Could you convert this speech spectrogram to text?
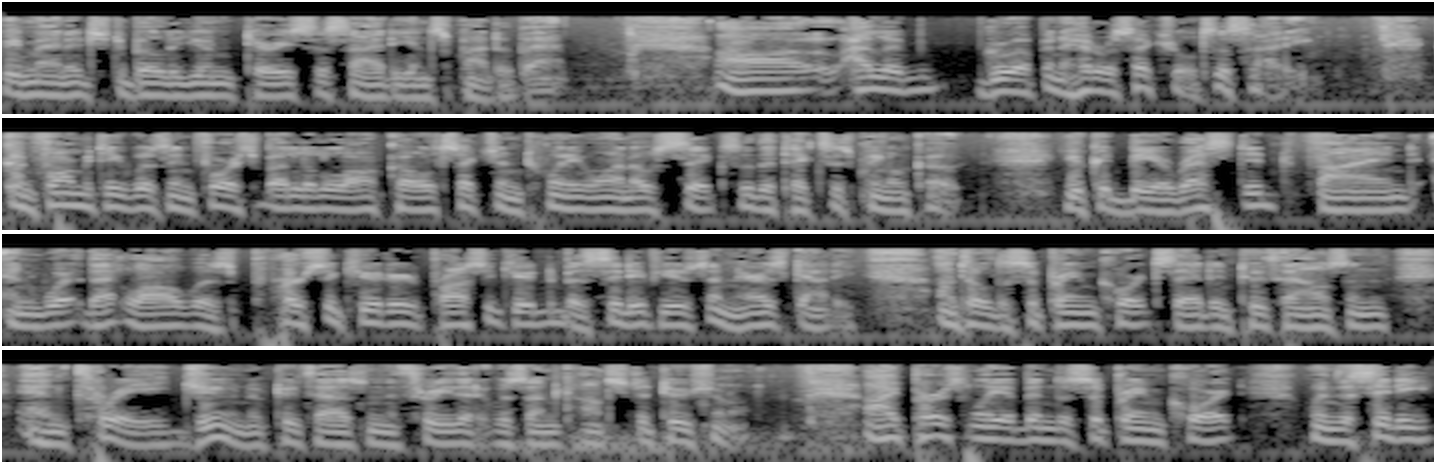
We managed to build a unitary society in spite of that. Uh, I lived, grew up in a heterosexual society. Conformity was enforced by a little law called Section 2106 of the Texas Penal Code. You could be arrested, fined, and that law was persecuted, prosecuted by the City of Houston and Harris County until the Supreme Court said in 2003, June of 2003, that it was unconstitutional. I personally have been to the Supreme Court when the city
